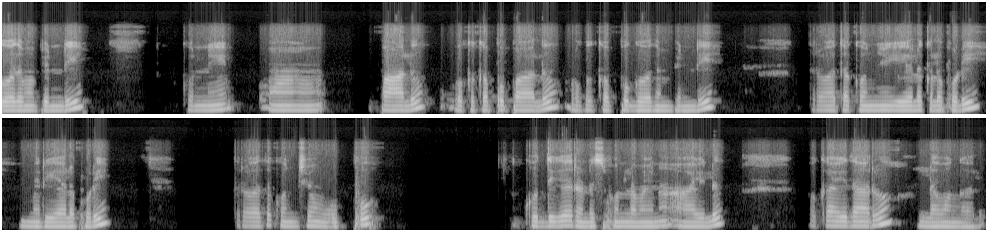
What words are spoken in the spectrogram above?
గోధుమ పిండి కొన్ని పాలు ఒక కప్పు పాలు ఒక కప్పు గోధుమ పిండి తర్వాత కొంచెం ఏలకుల పొడి మిరియాల పొడి తర్వాత కొంచెం ఉప్పు కొద్దిగా రెండు స్పూన్లమైన ఆయిల్ ఒక ఐదారు లవంగాలు.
